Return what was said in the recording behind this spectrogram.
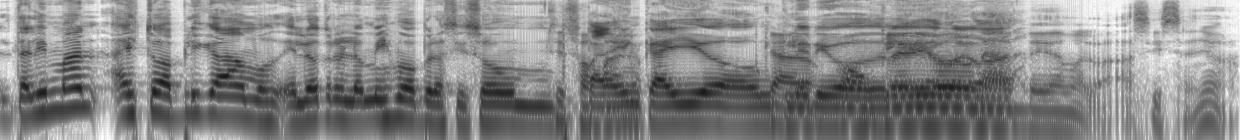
El talismán, a esto aplicábamos, el otro es lo mismo, pero si sos un Si sos paladín malo. caído o un Claro, clérigo, o un clérigo malvada. malvada, sí, señor.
